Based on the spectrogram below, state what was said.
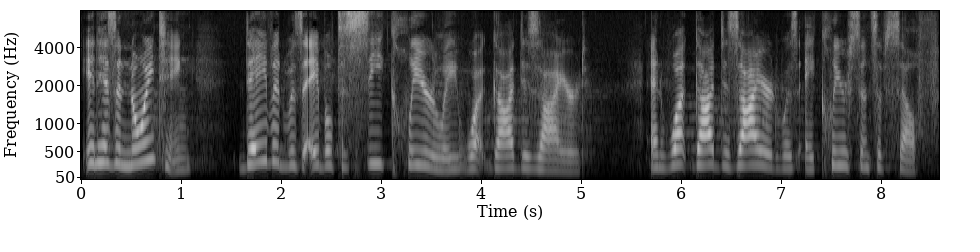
In his anointing, David was able to see clearly what God desired. And what God desired was a clear sense of self.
